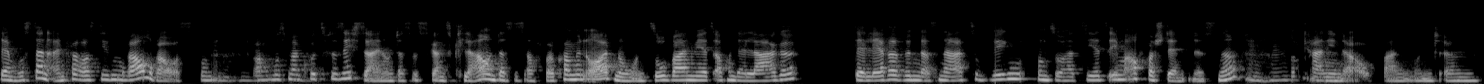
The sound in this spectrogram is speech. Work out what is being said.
der muss dann einfach aus diesem Raum raus und mhm. auch muss mal kurz für sich sein. Und das ist ganz klar und das ist auch vollkommen in Ordnung. Und so waren wir jetzt auch in der Lage, der Lehrerin das nahezubringen. Und so hat sie jetzt eben auch Verständnis ne? Mhm. und kann ihn da auffangen. Und ähm,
